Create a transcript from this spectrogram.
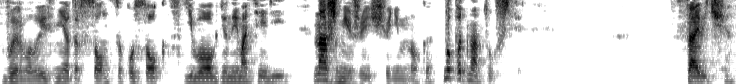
вырвала из недр солнца кусок его огненной материи. Нажми же еще немного, ну поднатужься. Савича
